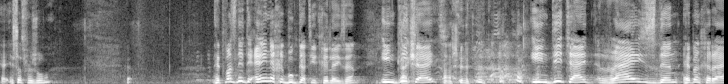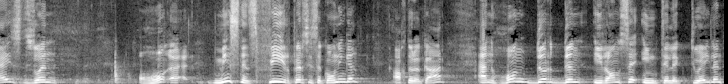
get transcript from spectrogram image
is dat verzonnen? Het was niet het enige boek dat ik gelezen heb. In die tijd, in die tijd reisden, hebben gereisd zo'n uh, minstens vier Persische koningen achter elkaar en honderden Iraanse intellectuelen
